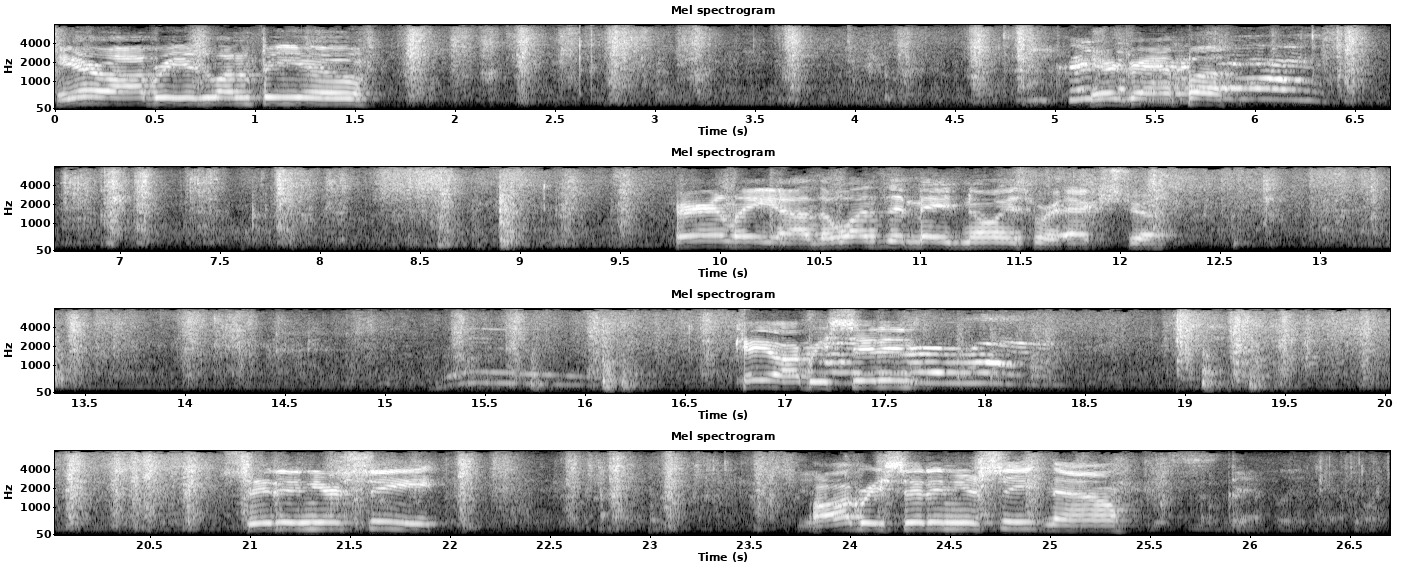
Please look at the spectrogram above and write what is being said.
Here, Aubrey, is one for you. Here, Grandpa. Apparently, uh, the ones that made noise were extra. Okay, Aubrey, sit in. Sit in your seat. Aubrey, sit in your seat now. This is definitely a template.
